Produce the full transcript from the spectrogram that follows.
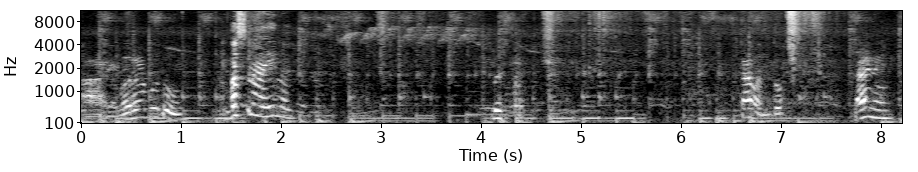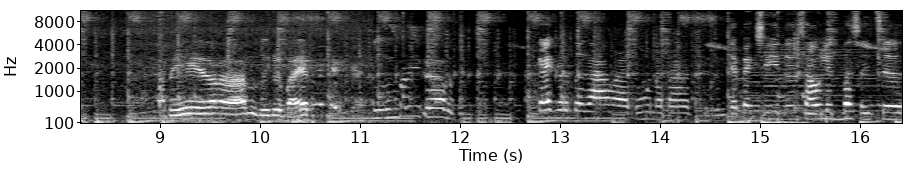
अरे बरोबर बोलतो बस ना आहे ना. बस. काय म्हणतो? काय नाही. आता हे जरा आलो होतो इकडे बाहेर. सोडून पण इकडे आलो होतो. काय करतं गावात उन्हात आणत फिरून त्यापेक्षा इथं सावलीत बसायचं.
